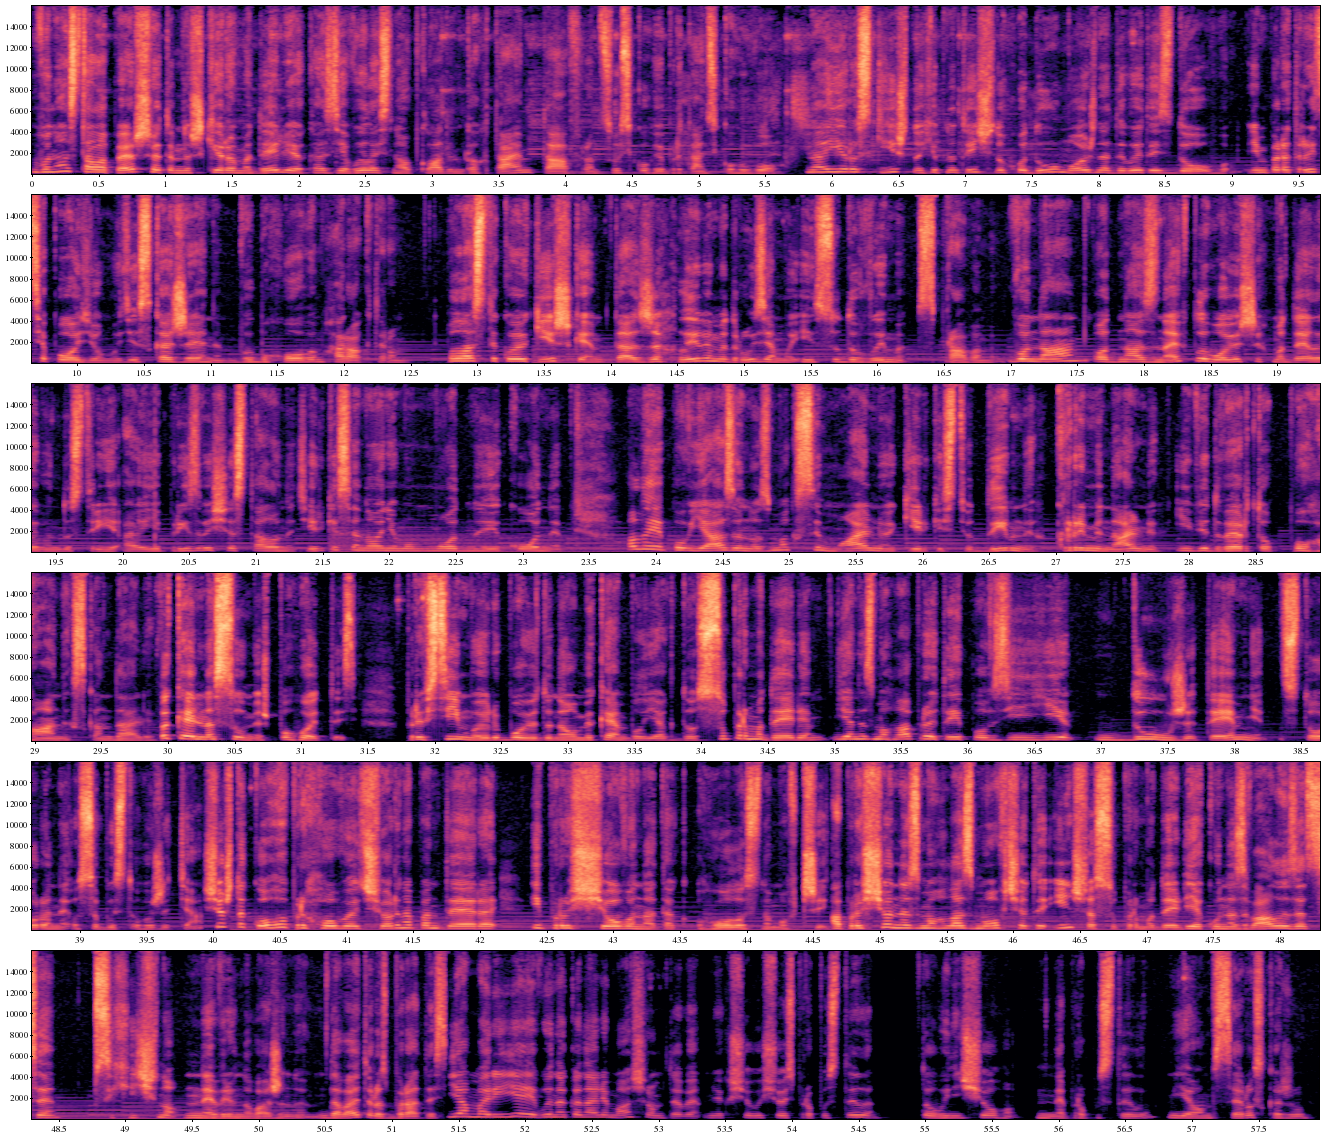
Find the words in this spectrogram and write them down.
Вона стала першою темношкірою моделлю, яка з'явилась на обкладинках Time та французького і британського Vogue. На її розкішну гіпнотичну ходу можна дивитись довго. Імператриця подіуму зі скаженим вибуховим характером. Пластикою кішки та жахливими друзями і судовими справами. Вона одна з найвпливовіших моделей в індустрії, а її прізвище стало не тільки синонімом модної ікони, але й пов'язано з максимальною кількістю дивних, кримінальних і відверто поганих скандалів. Пекельна суміш, погодьтесь. При всій моїй любові до Наомі Кембл як до супермоделі, я не змогла пройти повз її дуже темні сторони особистого життя. Що ж такого приховує Чорна Пантера, і про що вона так голосно мовчить? А про що не змогла змовчати інша супермодель, яку назвали за це психічно неврівноваженою? Давайте розбиратись. Я Марія, і ви на каналі Mushroom TV. Якщо ви щось пропустили, то ви нічого не пропустили. Я вам все розкажу.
